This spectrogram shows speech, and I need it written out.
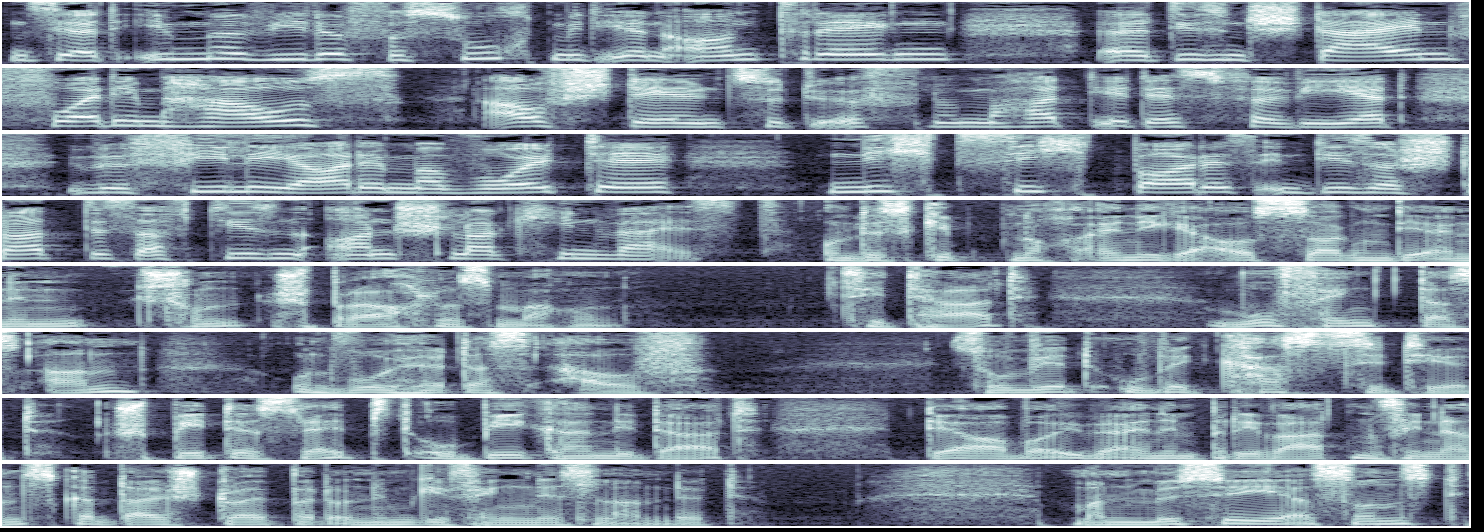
Und sie hat immer wieder versucht, mit ihren Anträgen äh, diesen Stein vor dem Haus aufstellen zu dürfen. Und man hat ihr das verwehrt über viele Jahre. Man wollte nichts Sichtbares in dieser Stadt, das auf diesen Anschlag hinweist. Und es gibt noch einige Aussagen, die einen schon sprachlos machen. Zitat, wo fängt das an und wo hört das auf? So wird Uwe Kast zitiert, später selbst OB-Kandidat, der aber über einen privaten Finanzskandal stolpert und im Gefängnis landet. Man müsse ja sonst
